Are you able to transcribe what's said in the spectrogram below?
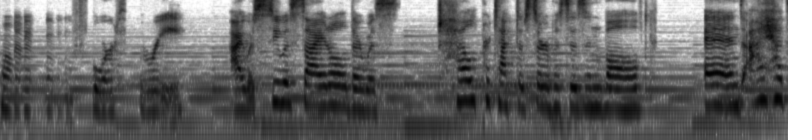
0.43. I was suicidal, there was child protective services involved, and I had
